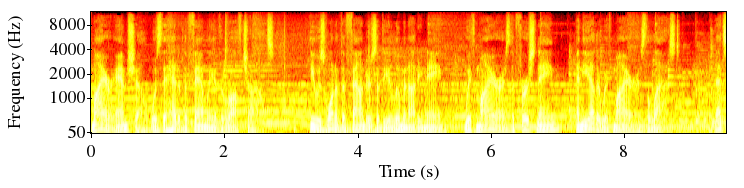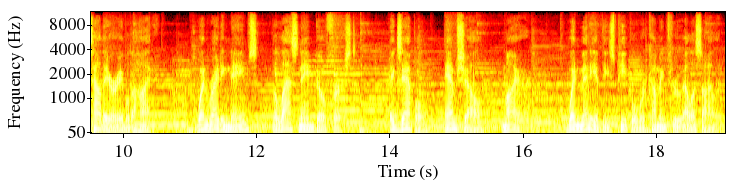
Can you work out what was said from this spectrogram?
Mayer Amschel was the head of the family of the Rothschilds. He was one of the founders of the Illuminati name, with Meyer as the first name, and the other with Meyer as the last. That's how they are able to hide it. When writing names, the last name go first. Example, Amschel, Meyer. When many of these people were coming through Ellis Island,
